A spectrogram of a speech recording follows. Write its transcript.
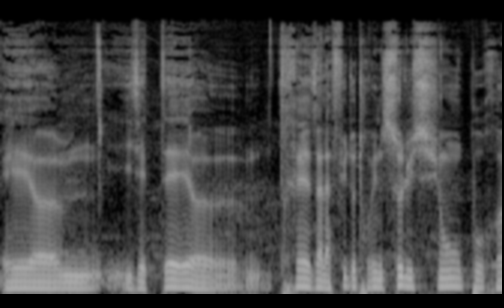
et euh, ils étaient euh, très à l'affût de trouver une solution pour,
